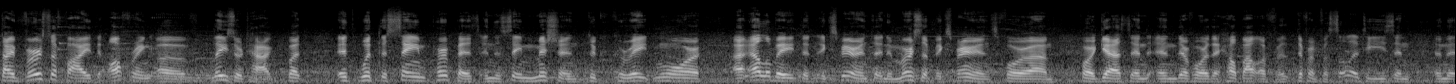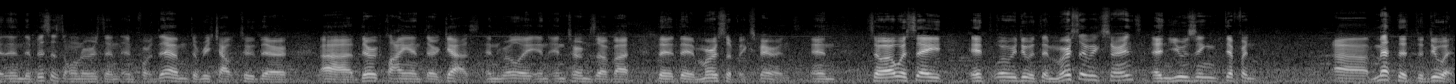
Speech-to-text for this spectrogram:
diversify the offering of laser tag, but it with the same purpose and the same mission to create more uh, elevated experience, an immersive experience for um, for guests, and, and therefore they help out with different facilities and, and, the, and the business owners, and, and for them to reach out to their uh, their client, their guests, and really in, in terms of uh, the, the immersive experience. And so I would say it what we do is immersive experience and using different uh, methods to do it.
